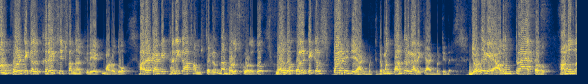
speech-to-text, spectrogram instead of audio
ಒಂದು ಪೊಲಿಟಿಕಲ್ ಕ್ರೈಸಿಸ್ ಅನ್ನ ಕ್ರಿಯೇಟ್ ಮಾಡೋದು, ಅದಕ್ಕಾಗಿ ತನಿಖಾ ಸಂಸ್ಥೆಗಳನ್ನ ಬಳಸ್ಕೊಳ್ಳೋದು, ಒಂದು ಪೊಲಿಟಿಕಲ್ ಸ್ಟ್ರಾಟಜಿ ಆಗ್ಬಿಟ್ಟಿದೆ, ಒಂದು ತಂತ್ರಗಾರಿಕೆ ಆಗ್ಬಿಟ್ಟಿದೆ. ಜೊತೆಗೆ ಅದೊಂದು ಟ್ರ್ಯಾಪ್ ಅದು. ಅದನ್ನ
